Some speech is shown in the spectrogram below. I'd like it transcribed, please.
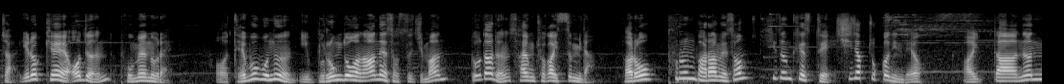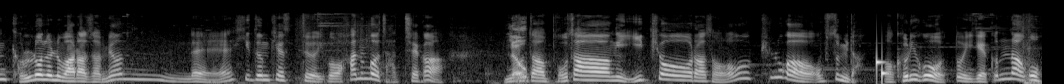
자 이렇게 얻은 봄의 노래. 어, 대부분은 이 무릉도원 안에서 쓰지만 또 다른 사용처가 있습니다 바로 푸른 바람의 섬 hidden 퀘스트의 시작 조건인데요. 아, 일단은 결론을 말하자면 네 hidden 퀘스트 이거 하는 것 자체가 일단 보상이 2표라서 필요가 없습니다. 어, 그리고 또 이게 끝나고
